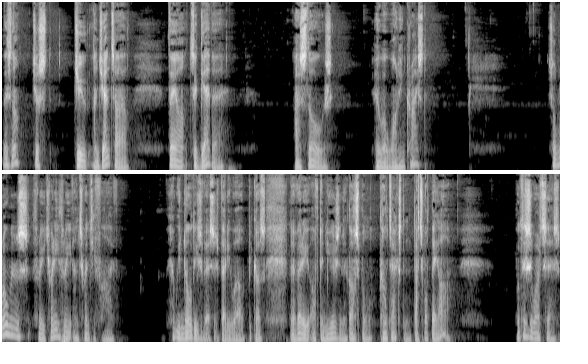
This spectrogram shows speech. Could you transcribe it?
There's not just Jew and Gentile. They are together as those who are one in Christ. So Romans 3 23 and 25. We know these verses very well because they're very often used in the gospel context, and that's what they are. But this is what it says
